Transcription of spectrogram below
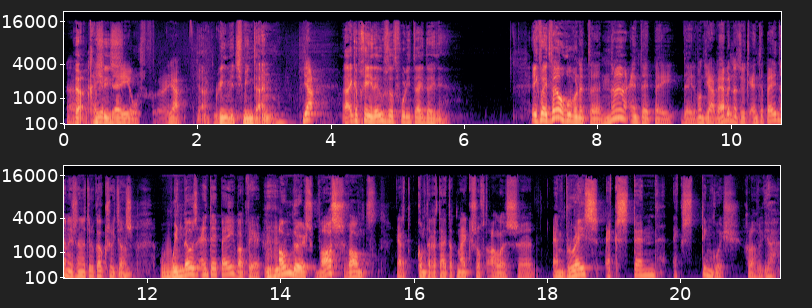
Eh, Ja, GMT precies. of, ja. Ja, Greenwich Mean Time. Ja, Ja, ik heb geen idee hoe ze dat voor die tijd deden. Ik weet wel hoe we het eh, na NTP deden. Want ja, we hebben natuurlijk NTP. Dan is er natuurlijk ook zoiets als Windows NTP. Wat weer anders was. Want ja, dat komt uit de tijd dat Microsoft alles eh, embrace, extend, extinguish, geloof ik. Ja, Ja,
